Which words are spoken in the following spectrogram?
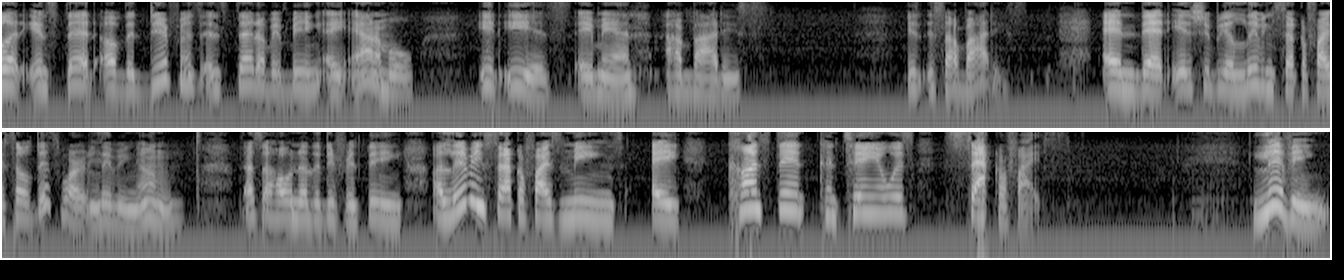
but instead of the difference, instead of it being a animal, it is, amen, our bodies. It's our bodies. And that it should be a living sacrifice. So this word living, um, that's a whole nother different thing. A living sacrifice means a constant, continuous sacrifice. Living,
